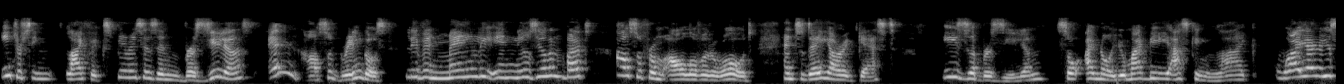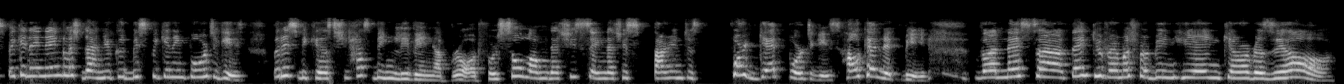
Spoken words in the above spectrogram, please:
interesting life experiences in Brazilians and also gringos living mainly in New Zealand, but also from all over the world. And today our guest is a Brazilian. So I know you might be asking like, why are you speaking in English then? You could be speaking in Portuguese. But it's because she has been living abroad for so long that she's saying that she's starting to forget Portuguese. How can it be? Vanessa, thank you very much for being here in Kia Brazil.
